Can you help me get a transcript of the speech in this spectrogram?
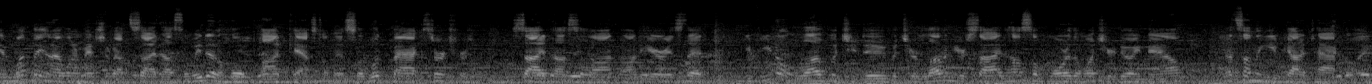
and one thing that I want to mention about side hustle, we did a whole podcast on this. So look back, search for side hustle on, on here. Is that if you don't love what you do, but you're loving your side hustle more than what you're doing now, that's something you've got to tackle. And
